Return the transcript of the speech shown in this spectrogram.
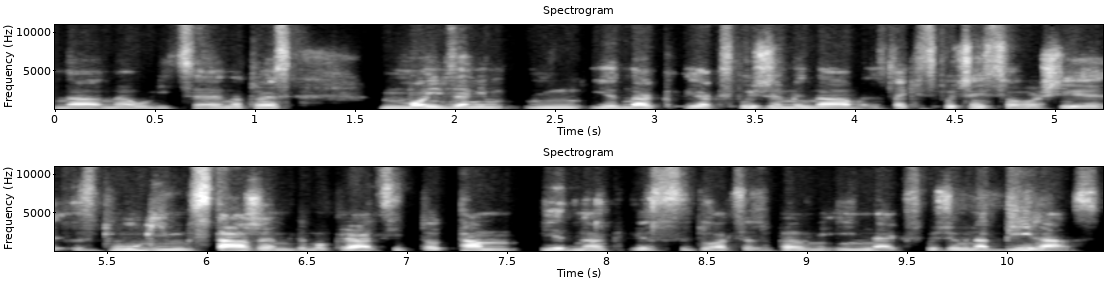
na, na ulicę. Natomiast Moim zdaniem mm, jednak jak spojrzymy na takie społeczeństwa właśnie z długim stażem demokracji, to tam jednak jest sytuacja zupełnie inna. Jak spojrzymy na bilans,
